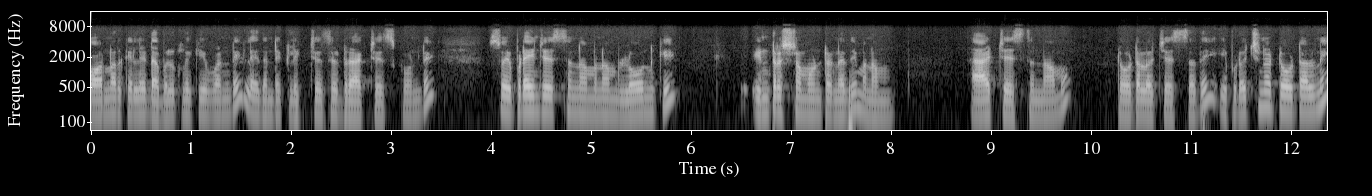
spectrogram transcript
కార్నర్కి వెళ్ళి డబుల్ క్లిక్ ఇవ్వండి. లేదంటే క్లిక్ చేసి డ్రాక్ చేసుకోండి. సో ఇప్పుడు ఏం చేస్తున్నాం మనం? లోన్కి ఇంట్రెస్ట్ అమౌంట్ అనేది మనం యాడ్ చేస్తున్నాము. టోటల్ వచ్చేస్తుంది. ఇప్పుడు వచ్చిన టోటల్ని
